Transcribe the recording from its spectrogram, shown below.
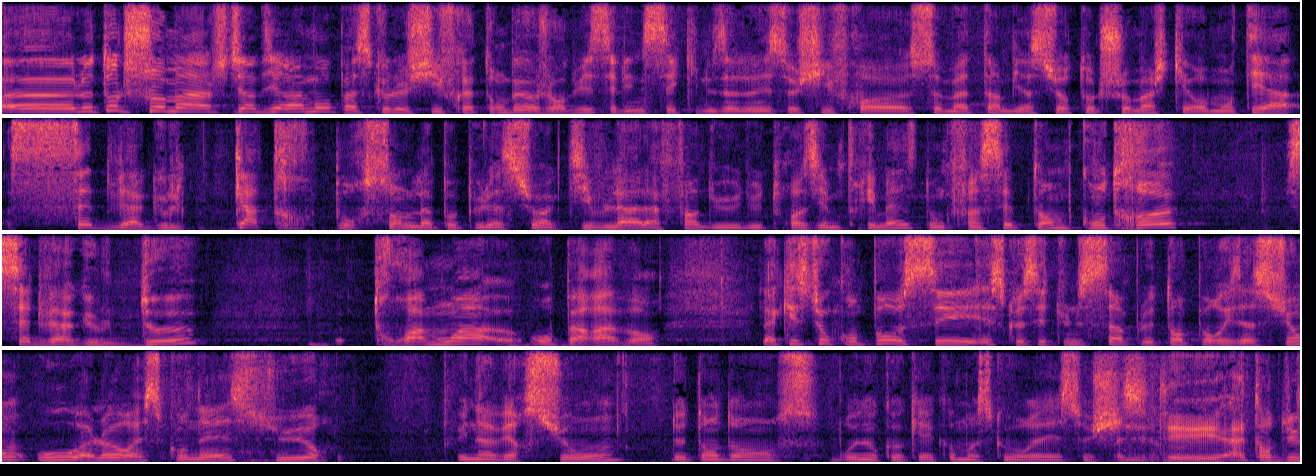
Euh, le taux de chômage, tiens, dire un mot parce que le chiffre est tombé aujourd'hui. C'est l'INSEE qui nous a donné ce chiffre euh, ce matin. Bien sûr, taux de chômage qui est remonté à 7,4% de la population active là à la fin du, du troisième trimestre, donc fin septembre, contre 7,2 trois mois euh, auparavant. La question qu'on pose, c'est est-ce que c'est une simple temporisation ou alors est-ce qu'on est sur une inversion de tendance Bruno Coquet, comment est-ce que vous regardez ce chiffre C'était attendu.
